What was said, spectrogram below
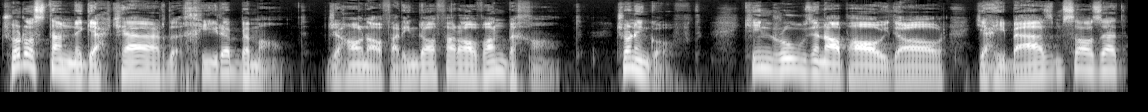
چو رستم نگه کرد خیره بماند. جهان آفرین را فراوان بخواند. چون این گفت که این روز ناپایدار گهی بزم سازد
